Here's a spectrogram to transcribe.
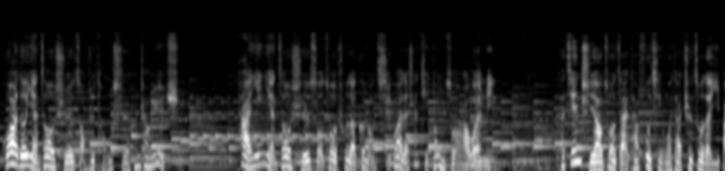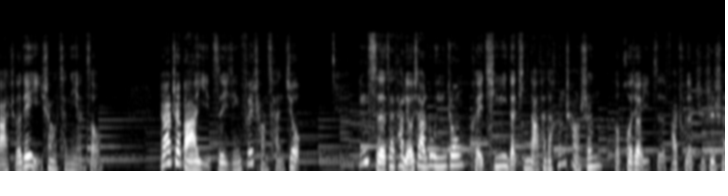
古尔德演奏时总是同时哼唱乐曲，他因演奏时所做出的各种奇怪的身体动作而闻名。他坚持要坐在他父亲为他制作的一把折叠椅上才能演奏，然而这把椅子已经非常残旧，因此在他留下录音中可以轻易地听到他的哼唱声和破旧椅子发出的吱吱声。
